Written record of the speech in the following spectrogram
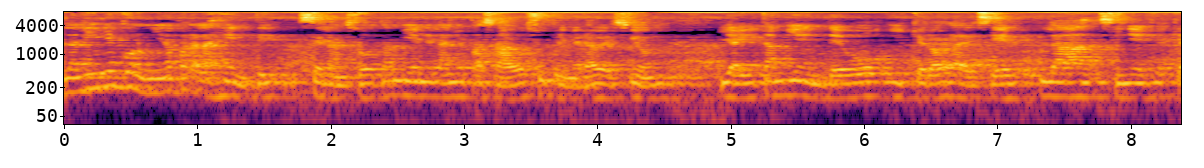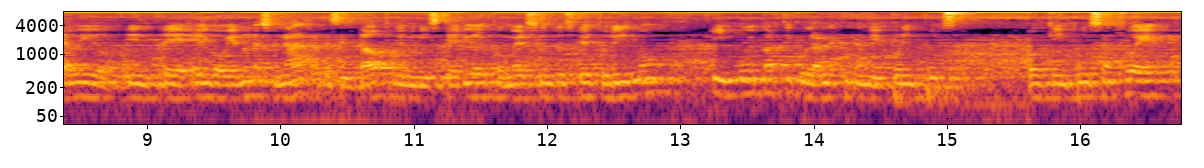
La línea Economía para la Gente se lanzó también el año pasado su primera versión y ahí también debo y quiero agradecer la sinergia que ha habido entre el Gobierno Nacional, representado por el Ministerio de Comercio, Industria y Turismo, y muy particularmente también por Impulso porque Impulsa fue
